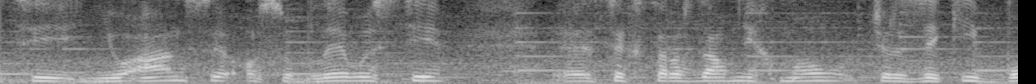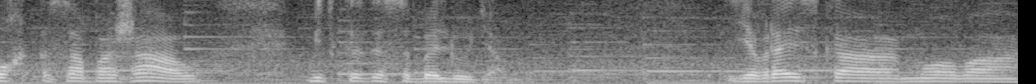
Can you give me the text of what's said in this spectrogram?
ці нюанси, особливості е, цих староздавніх мов, через які Бог забажав відкрити себе людям. Єврейська мова,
